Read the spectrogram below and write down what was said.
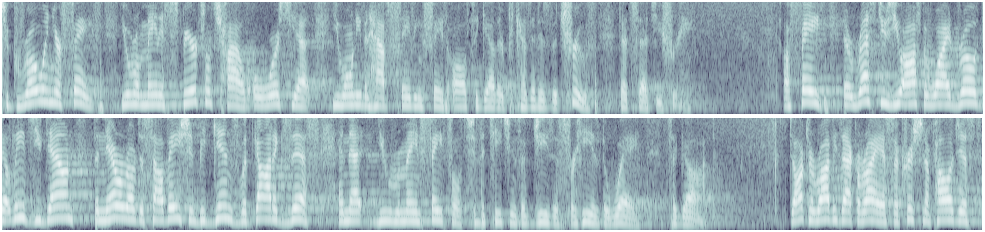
To grow in your faith, you'll remain a spiritual child, or worse yet, you won't even have saving faith altogether because it is the truth that sets you free a faith that rescues you off the wide road, that leads you down the narrow road to salvation, begins with God exists, and that you remain faithful to the teachings of Jesus, for he is the way to God. Dr. Ravi Zacharias, a Christian apologist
